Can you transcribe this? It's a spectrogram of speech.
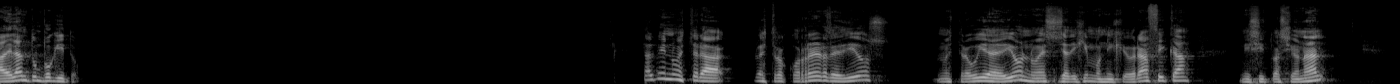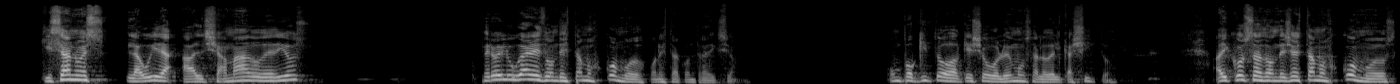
Adelanto un poquito. Tal vez nuestra, nuestro correr de Dios, nuestra huida de Dios no es, ya dijimos, ni geográfica ni situacional. Quizá no es la huida al llamado de Dios, pero hay lugares donde estamos cómodos con esta contradicción. Un poquito aquello volvemos a lo del callito. Hay cosas donde ya estamos cómodos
